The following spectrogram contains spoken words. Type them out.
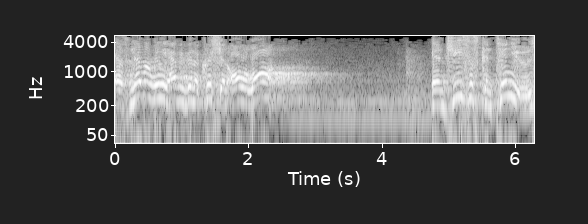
as never really having been a Christian all along. And Jesus continues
